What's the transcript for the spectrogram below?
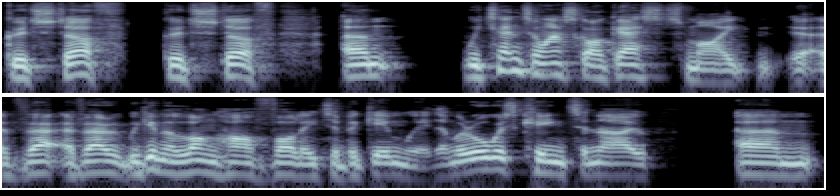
Good stuff. Good stuff. Um, we tend to ask our guests, Mike, a a very, we give them a long half volley to begin with, and we're always keen to know, um,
